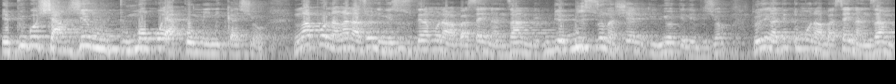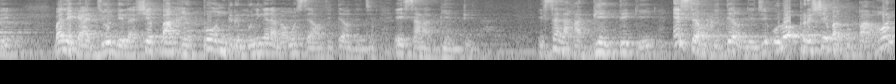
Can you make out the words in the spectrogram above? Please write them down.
Epuis bocharge mutu moko ya communication. Nga mpo na ngai nazolinga lisusu te namonaka basali na nzambe ubie biso na chaîne union télévision tolinga te tomonaka basali na nzambe baleka ya dio de la chair barépondre moninga na bango serviteur de dieu. Esala bien te esalaka bien te ke un serviteur de dieu oloprêche bato parole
